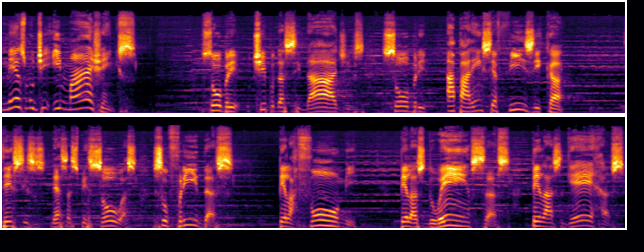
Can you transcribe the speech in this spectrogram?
mesmo de imagens sobre o tipo das cidades, sobre a aparência física desses, dessas pessoas sofridas pela fome, pelas doenças, pelas guerras,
